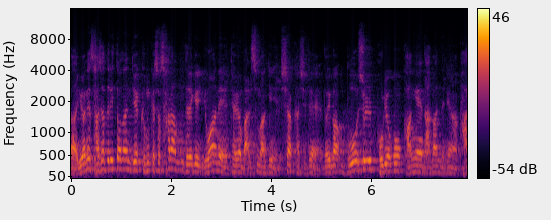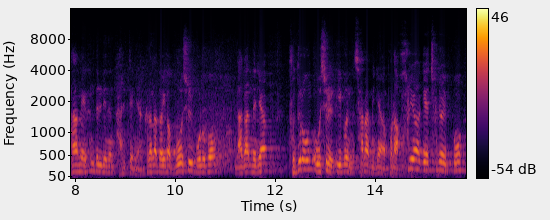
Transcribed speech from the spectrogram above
아, 요한의 사자들이 떠난 뒤에 그분께서 사람들에게 요한에 대하여 말씀하기 시작하시되 너희가 무엇을 보려고 광야에 나갔느냐? 바람에 흔들리는 갈대냐? 그러나 너희가 무엇을 모르고 나갔느냐? 부드러운 옷을 입은 사람이냐? 보라 화려하게 차려입고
